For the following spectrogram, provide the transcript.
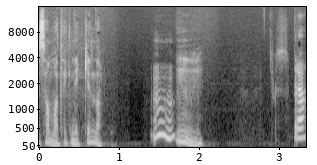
samme teknikken, da. Mm. Så bra.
